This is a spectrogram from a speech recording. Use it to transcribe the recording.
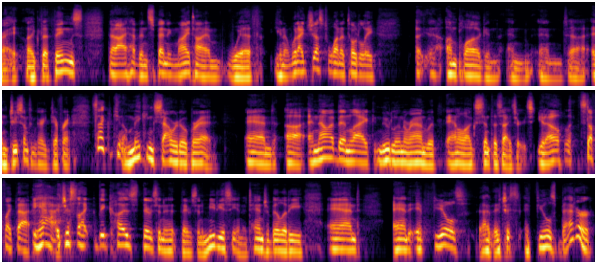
right? Like the things that I have been spending my time with, you know, when I just want to totally unplug and and and uh, and do something very different. It's like you know making sourdough bread, and uh, and now I've been like noodling around with analog synthesizers, you know, like stuff like that. Yeah, it's just like because there's an there's an immediacy and a tangibility, and and it feels uh, it just it feels better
